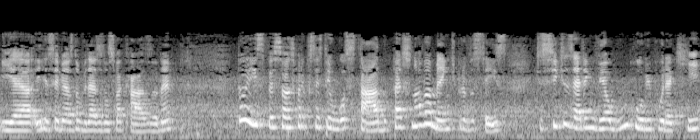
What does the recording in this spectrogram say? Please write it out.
e, e receber as novidades na sua casa, né? Então é isso, pessoal. Espero que vocês tenham gostado. Peço novamente para vocês que se quiserem ver algum clube por aqui,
